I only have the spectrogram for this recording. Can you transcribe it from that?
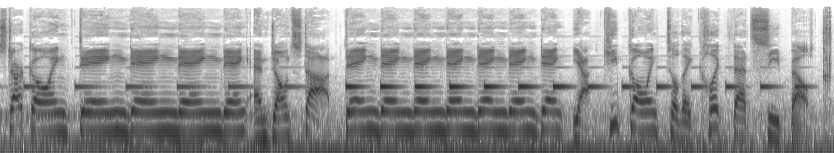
Start going ding, ding, ding, ding, and don't stop. Ding, ding, ding, ding, ding, ding, ding. Yeah, keep going till they click that seatbelt.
